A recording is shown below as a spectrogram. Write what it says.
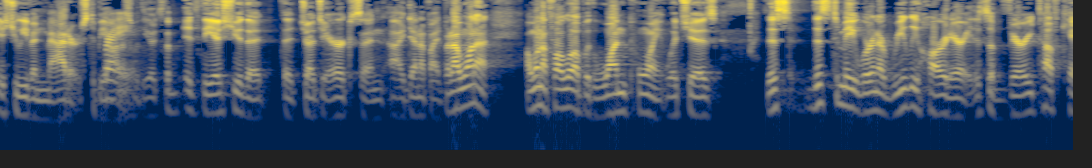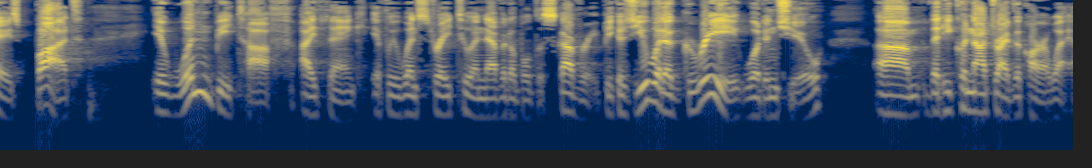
issue even matters, to be Right. honest with you. It's the it's the issue that that Judge Erickson identified. But I want to I want to follow up with one point, which is this this to me we're in a really hard area. This is a very tough case, but it wouldn't be tough, I think, if we went straight to inevitable discovery, because you would agree, wouldn't you, um, that he could not drive the car away?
